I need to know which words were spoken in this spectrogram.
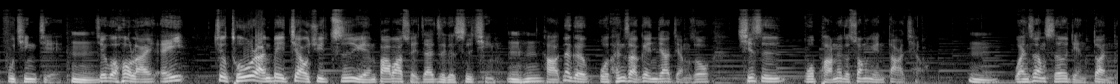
父亲节，嗯，结果后来哎、欸，就突然被叫去支援八八水灾这个事情，嗯哼。好，那个我很少跟人家讲说，其实我跑那个双园大桥，嗯，晚上十二点断的，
